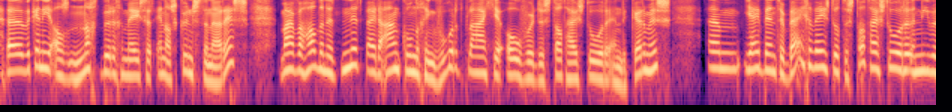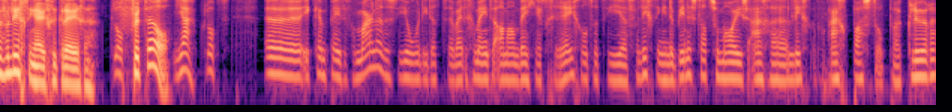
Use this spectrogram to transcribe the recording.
Uh, we kennen je als nachtburgemeester en als kunstenares, maar we hadden het net bij de aankondiging voor het plaatje over de Stadhuistoren en de kermis. Um, jij bent erbij geweest dat de Stadhuistoren een nieuwe verlichting heeft gekregen. Klopt. Vertel. Ja, klopt. Uh, ik ken Peter van Marlen, dat is de jongen die dat uh, bij de gemeente allemaal een beetje heeft geregeld. Dat die uh, verlichting in de binnenstad zo mooi is aangelicht, aangepast op kleuren.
